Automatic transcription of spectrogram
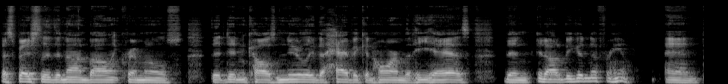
especially the nonviolent criminals that didn't cause nearly the havoc and harm that he has then it ought to be good enough for him. And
